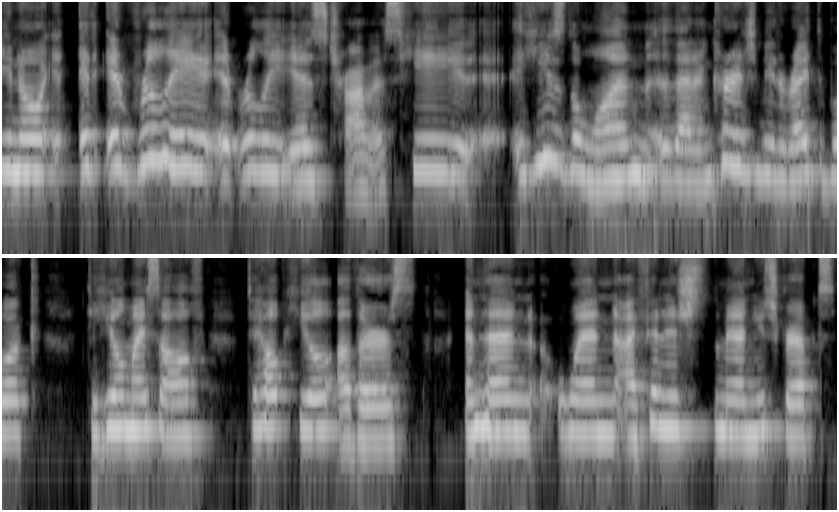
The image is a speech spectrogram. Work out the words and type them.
you know it, it, it really it really is travis. He he's the one that encouraged me to write the book to heal myself to help heal others. And then when i finished the manuscript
